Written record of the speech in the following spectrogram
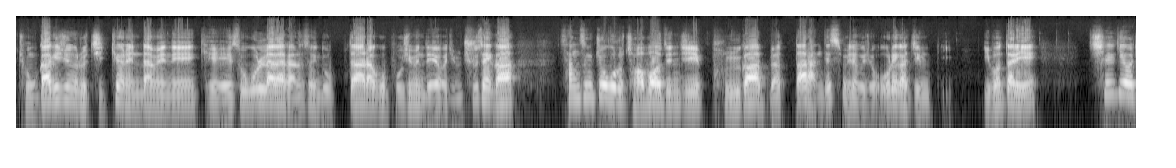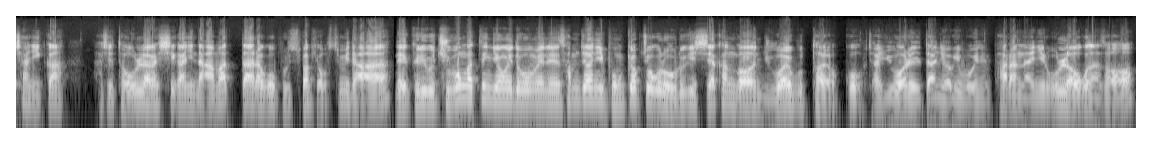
종가 기준으로 지켜낸다면은 계속 올라갈 가능성이 높다라고 보시면 돼요. 지금 추세가 상승 쪽으로 접어든 지 불과 몇 달 안 됐습니다. 그죠? 올해가 지금 이- 이번 달이 7개월 차니까 사실 더 올라갈 시간이 남았다라고 볼 수밖에 없습니다. 네, 그리고 주봉 같은 경우에도 보면은 삼전이 본격적으로 오르기 시작한 건 6월부터였고, 자, 6월 일단 여기 보이는 파란 라인이 올라오고 나서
